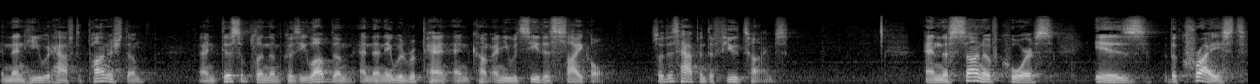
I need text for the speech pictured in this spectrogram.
and then He would have to punish them and discipline them because He loved them, and then they would repent and come, and you would see this cycle. So this happened a few times. And the Son, of course, is the Christ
